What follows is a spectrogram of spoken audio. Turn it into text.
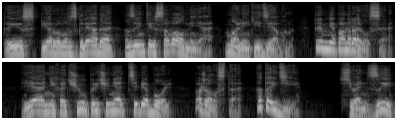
«Ты с первого взгляда заинтересовал меня, маленький демон. Ты мне понравился. Я не хочу причинять тебе боль. Пожалуйста, Отойди». Сюаньзы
